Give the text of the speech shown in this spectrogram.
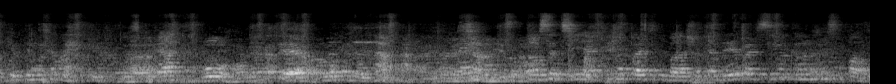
Aqui eu tenho uma cadeira. Então você tinha aqui na parte de baixo a cadeia e parte de cima a Câmara Municipal.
